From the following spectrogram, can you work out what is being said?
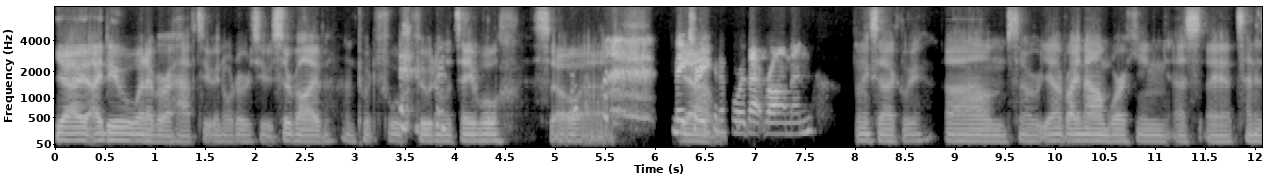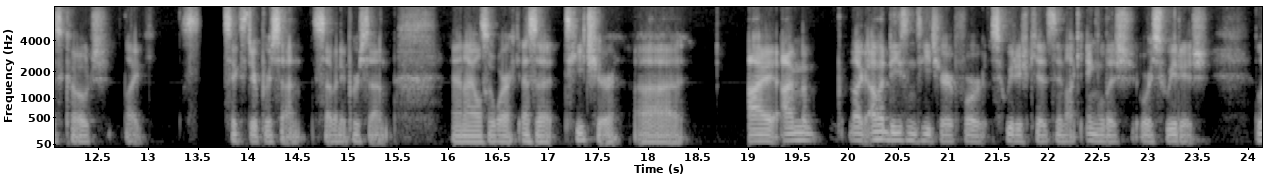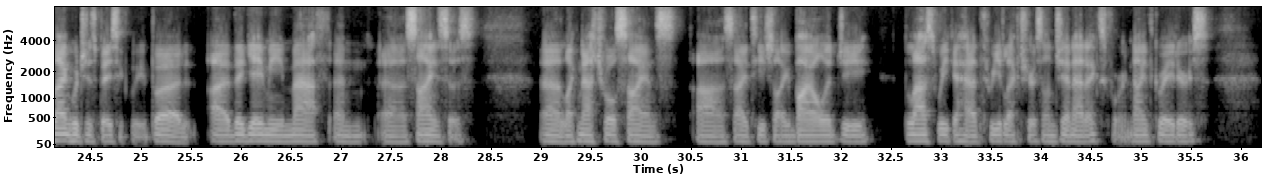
Yeah, I, I do whatever I have to in order to survive and put food food on the table. So uh, Make sure you can afford that ramen. exactly. Um, so yeah, right now I'm working as a tennis coach, like sixty percent, seventy percent, and I also work as a teacher. Uh, I I'm a, like I'm a decent teacher for Swedish kids in like English or Swedish languages basically, but uh, they gave me math and uh, sciences, uh, like natural science. Uh, so I teach like biology. Last week I had three lectures on genetics for ninth graders,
